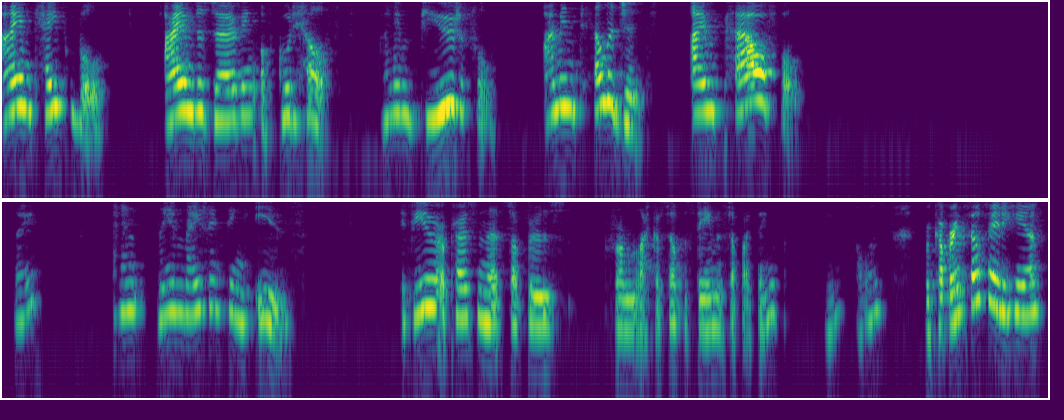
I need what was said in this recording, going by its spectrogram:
I am capable, I am deserving of good health, I am beautiful, I'm intelligent, I am powerful. Right? And the amazing thing is, if you're a person that suffers from lack of self esteem and stuff like that, I was recovering self hating here,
